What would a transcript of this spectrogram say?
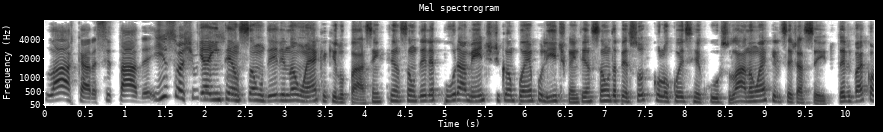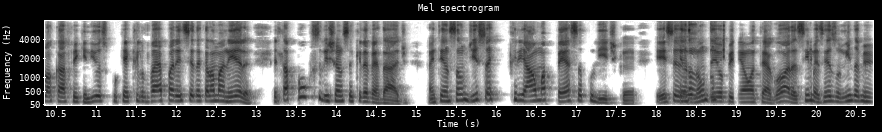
lá, cara, citada. Isso eu achei E a intenção dele não é que aquilo passe. A intenção dele é puramente de campanha política. A intenção da pessoa que colocou esse recurso lá não é que ele seja aceito. Então ele vai colocar fake news porque aquilo vai aparecer daquela maneira. Ele tá pouco se lixando se aquilo é verdade. A intenção disso é criar uma peça política. Esse eu não dei opinião até agora, sim, mas resumindo a minha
